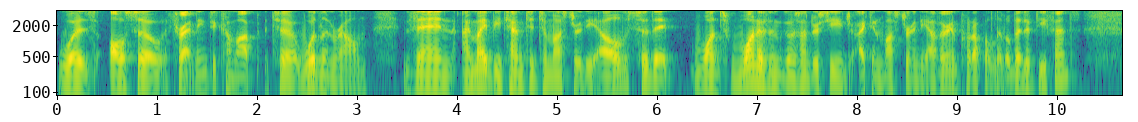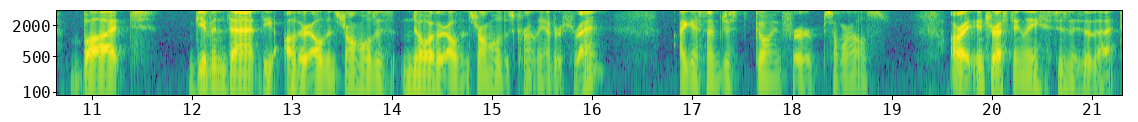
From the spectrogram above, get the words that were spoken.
was also threatening to come up to Woodland Realm, then I might be tempted to muster the elves so that once one of them goes under siege, I can muster in the other and put up a little bit of defense. But given that the other elven stronghold is no other elven stronghold is currently under threat, I guess I'm just going for somewhere else. All right, interestingly, as soon as I said that,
